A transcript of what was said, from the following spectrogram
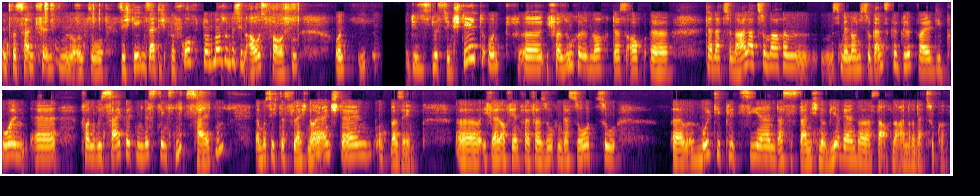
interessant finden und so sich gegenseitig befruchten und mal so ein bisschen austauschen. Und dieses Listing steht und äh, ich versuche noch, das auch äh, internationaler zu machen, ist mir noch nicht so ganz geglückt, weil die Polen äh, von recycelten Listings nichts halten. Da muss ich das vielleicht neu einstellen und mal sehen. Äh, ich werde auf jeden Fall versuchen, das so zu äh, multiplizieren, dass es da nicht nur wir werden, sondern dass da auch noch andere dazukommen.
